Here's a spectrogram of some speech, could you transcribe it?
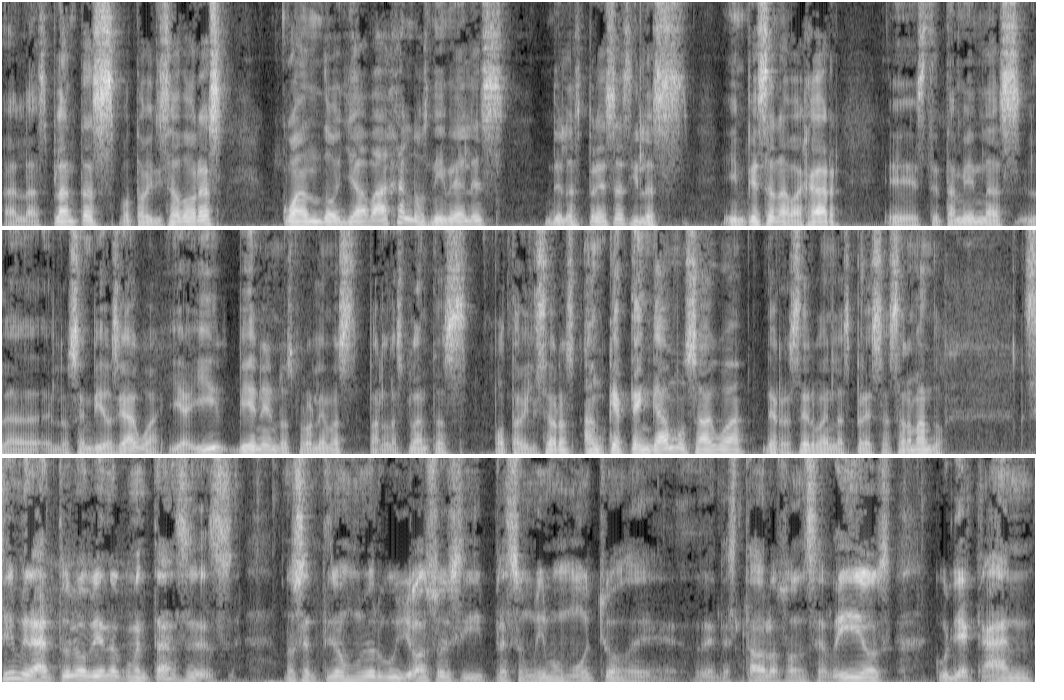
a las plantas potabilizadoras cuando ya bajan los niveles de las presas y las y empiezan a bajar este, también las, los envíos de agua. Y ahí vienen los problemas para las plantas potabilizadoras, aunque tengamos agua de reserva en las presas. Armando. Sí, mira, tú lo viendo comentas, nos sentimos muy orgullosos y presumimos mucho del estado de los once ríos, Culiacán,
